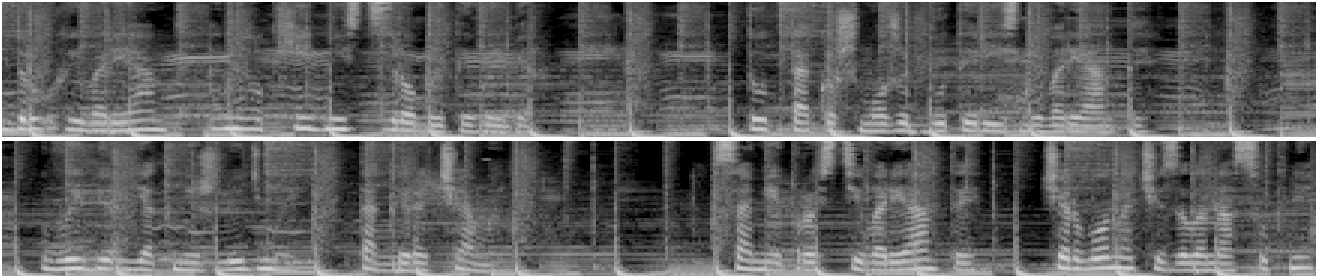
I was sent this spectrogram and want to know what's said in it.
Другий варіант необхідність зробити вибір. Тут також можуть бути різні варіанти. Вибір як між людьми, так і речами. Самі прості варіанти червона чи зелена сукня,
